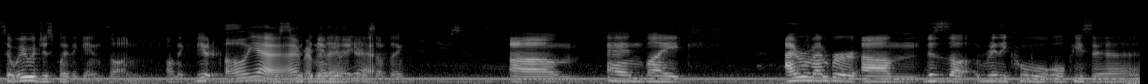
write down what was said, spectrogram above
So we would just play the games on on the computer. Oh yeah, just I with remember an that. emulator Yeah. or something. Um, and like, I remember um, this is a really cool old piece of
